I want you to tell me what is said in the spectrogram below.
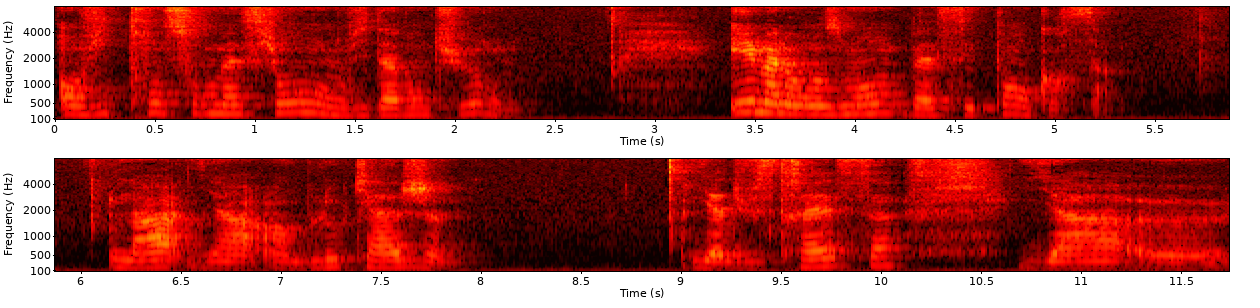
envie de transformation, envie d'aventure. Et malheureusement, bah, c'est pas encore ça. Là, il y a un blocage, il y a du stress, il y a euh,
